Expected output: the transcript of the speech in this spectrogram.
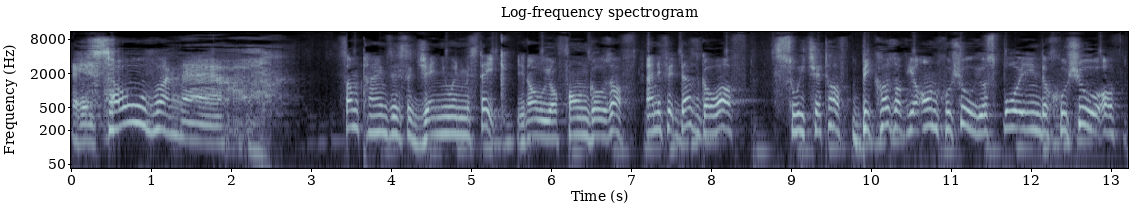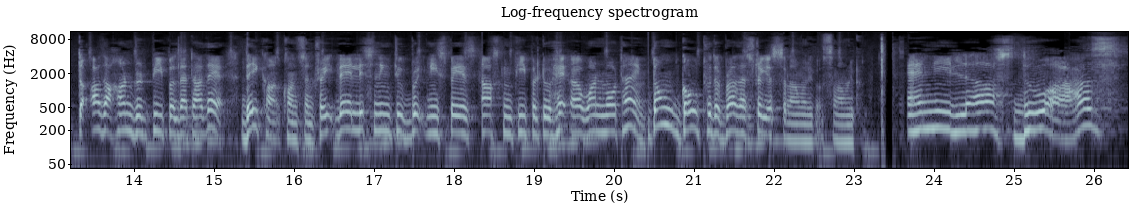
It's over now. Sometimes it's a genuine mistake. You know, your phone goes off. And if it does go off, switch it off. Because of your own khushu, you're spoiling the khushu of the other hundred people that are there. They can't concentrate. They're listening to Britney Spears asking people to hit her one more time. Don't go to the brother straight, Assalamu alaikum, Assalamu alaikum. Any last du'as?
